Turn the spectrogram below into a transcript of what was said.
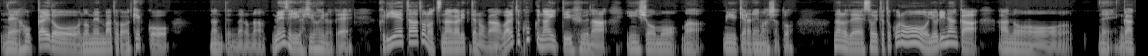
ね、北海道のメンバーとかは結構、なんて言うんだろうな、面積が広いので、クリエイターとのつながりってのが割と濃くないっていう風な印象も、まあ、見受けられましたと。なので、そういったところをよりなんか、あのー、ね、学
